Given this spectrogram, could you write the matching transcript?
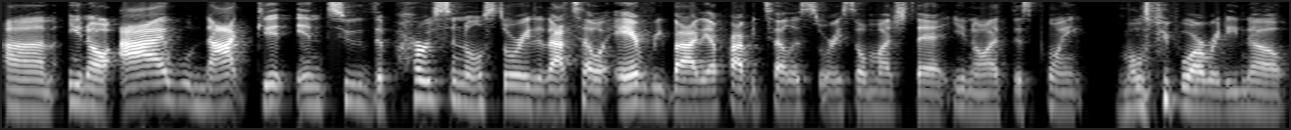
um, you know, I will not get into the personal story that I tell everybody. I probably tell this story so much that, you know, at this point, most people already know.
